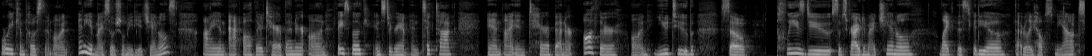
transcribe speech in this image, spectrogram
or you can post them on any of my social media channels. I am at author Tarah Benner on Facebook, Instagram, and TikTok, and I am Tarah Benner author on YouTube. So please do subscribe to my channel, like this video, that really helps me out.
